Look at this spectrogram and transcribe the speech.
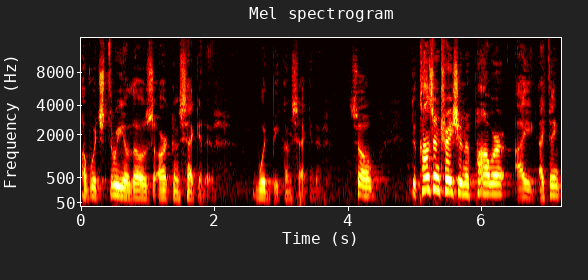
of which three of those are consecutive, would be consecutive. So the concentration of power, I, I think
